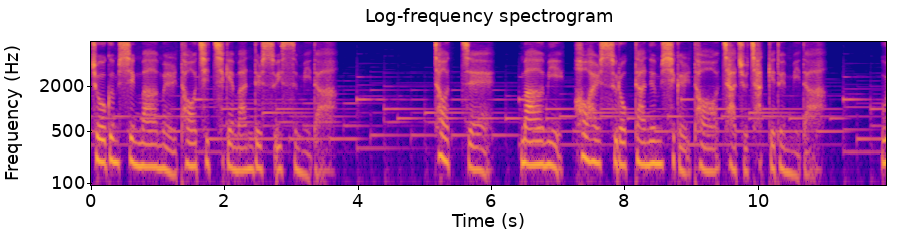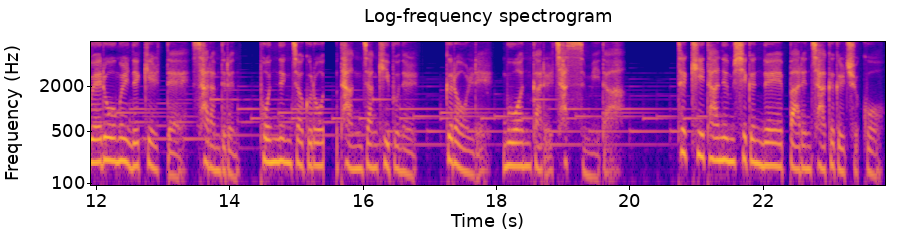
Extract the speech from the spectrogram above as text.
조금씩 마음을 더 지치게 만들 수 있습니다. 첫째, 마음이 허할수록 단 음식을 더 자주 찾게 됩니다. 외로움을 느낄 때 사람들은 본능적으로 당장 기분을 끌어올릴 무언가를 찾습니다. 특히 단 음식은 뇌에 빠른 자극을 주고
